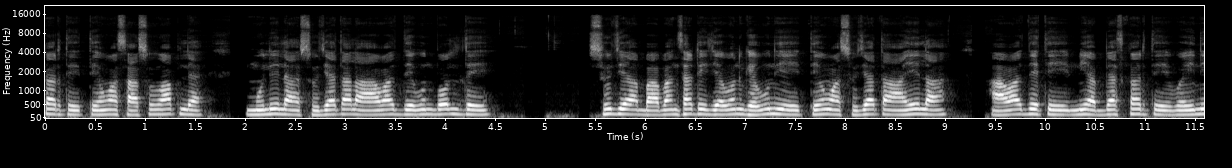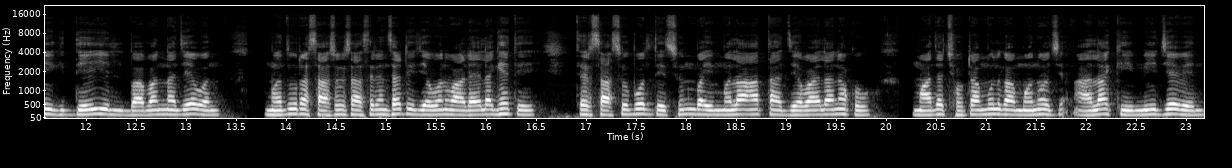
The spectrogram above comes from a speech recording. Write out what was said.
करते. तेव्हा सासू आपल्या मुलीला सुजाताला आवाज देऊन बोलते सुजा बाबांसाठी जेवण घेऊन ये. तेव्हा सुजाता आईला आवाज देते मी अभ्यास करते. वहिनी देईल बाबांना जेवण. मधुरा सासू सासऱ्यांसाठी जेवण वाढायला घेते. तर सासू बोलते सुनबाई मला आता जेवायला नको. माझा छोटा मुलगा मनोज आला की मी जेवेन.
